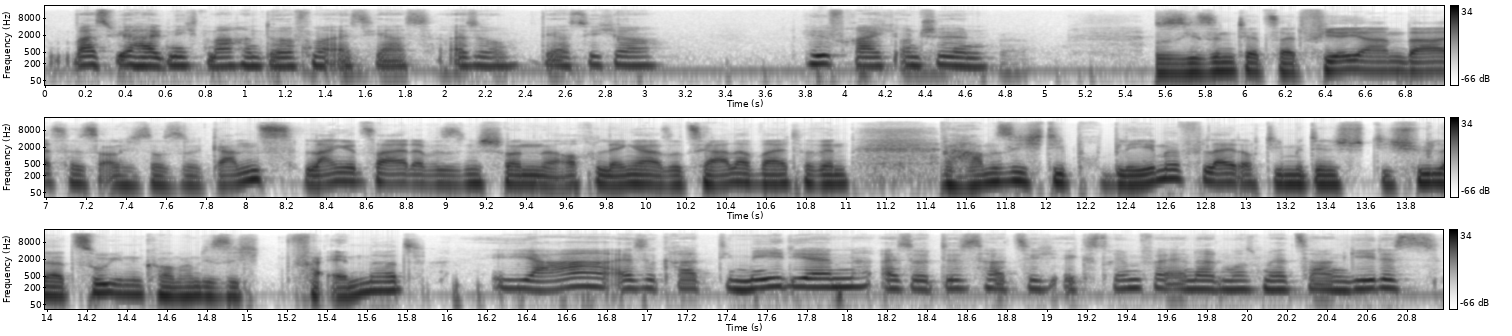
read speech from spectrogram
was wir halt nicht machen dürfen als JAS. Also wäre sicher hilfreich und schön. Also Sie sind jetzt seit vier Jahren da, es ist auch nicht so eine ganz lange Zeit, aber Sie sind schon auch länger Sozialarbeiterin. Haben sich die Probleme, vielleicht auch die mit den die Schüler zu Ihnen kommen, haben die sich verändert? Ja, also gerade die Medien, also das hat sich extrem verändert, muss man jetzt sagen, jedes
